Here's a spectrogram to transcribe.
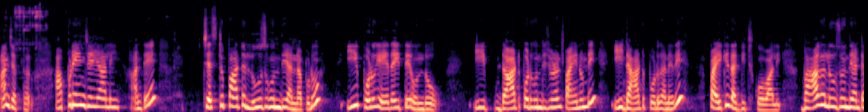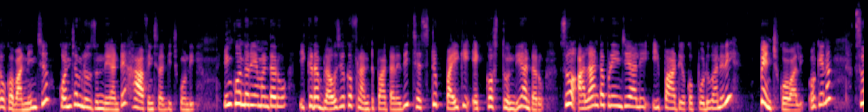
అని చెప్తారు. అప్పుడు ఏం చేయాలి? అంటే చెస్ట్ పార్ట్ లూజ్గా ఉంది అన్నప్పుడు ఈ పొడుగు ఏదైతే ఉందో ఈ డాట్ పొడుగు ఉంది చూడండి పైనుండి ఈ డాట్ పొడుగు అనేది పైకి తగ్గించుకోవాలి. బాగా లూజ్ ఉంది అంటే ఒక వన్ ఇంచ్ కొంచెం లూజ్ ఉంది అంటే హాఫ్ ఇంచ్ తగ్గించుకోండి. ఇంకొందరు ఏమంటారు? ఇక్కడ బ్లౌజ్ యొక్క ఫ్రంట్ పార్ట్ అనేది చెస్ట్ పైకి ఎక్కొస్తుంది అంటారు. సో అలాంటప్పుడు ఏం చేయాలి? ఈ పార్ట్ యొక్క పొడుగు అనేది పెంచుకోవాలి. ఓకేనా? సో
